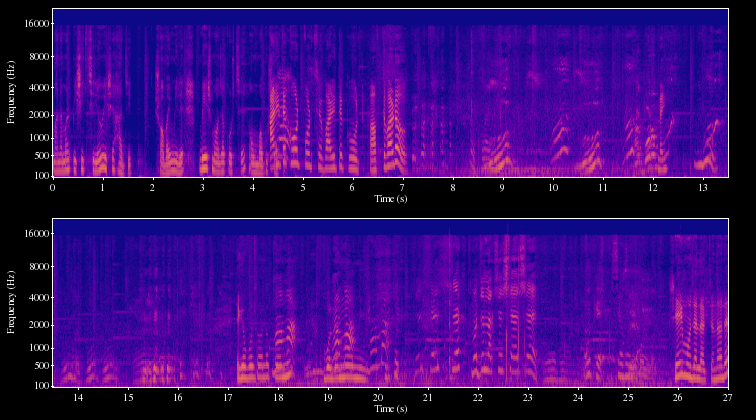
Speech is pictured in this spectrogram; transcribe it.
মানে আমার পিসির ছেলেও এসে হাজির। সবাই মিলে বেশ মজা করছে ওমবাবুর সাথে। বাড়িতে কোট পড়ছে বাড়িতে কোট। ভাবতে পারো? একে বলতে পারল কর্মি বলবেন ননি। মজা লাগছে শেষে ওকে সে মজা। সেই মজা লাগছে না রে?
